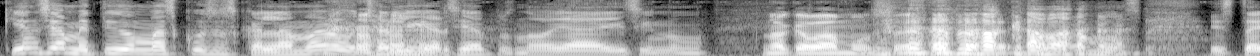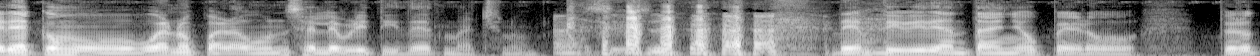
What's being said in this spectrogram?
¿quién se ha metido más cosas, Calamaro o Charlie García? Pues no, ya ahí sí no, No acabamos. no acabamos. Estaría como bueno para un Celebrity Deathmatch, ¿no? Ah, sí, sí. De MTV de antaño, pero, pero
